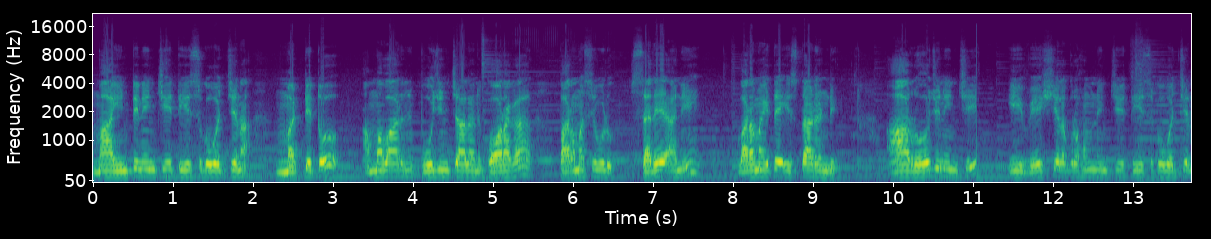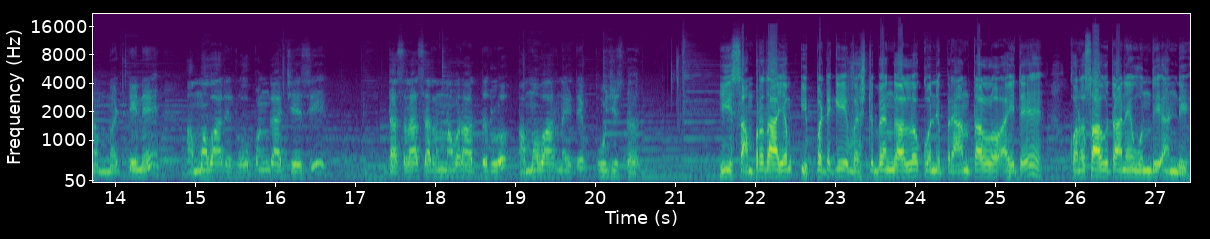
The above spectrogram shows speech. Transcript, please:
మా ఇంటి నుంచి తీసుకువచ్చిన మట్టితో అమ్మవారిని పూజించాలని కోరగా పరమశివుడు సరే అని వరమైతే ఇస్తాడండి. ఆ రోజు నుంచి ఈ వేశ్యల గృహం నుంచి తీసుకువచ్చిన మట్టినే అమ్మవారి రూపంగా చేసి దసరా శరన్నవరాత్రుల్లో అమ్మవారిని అయితే పూజిస్తారు. ఈ సంప్రదాయం ఇప్పటికీ వెస్ట్ బెంగాల్లో కొన్ని ప్రాంతాల్లో అయితే కొనసాగుతానే ఉంది అండి.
